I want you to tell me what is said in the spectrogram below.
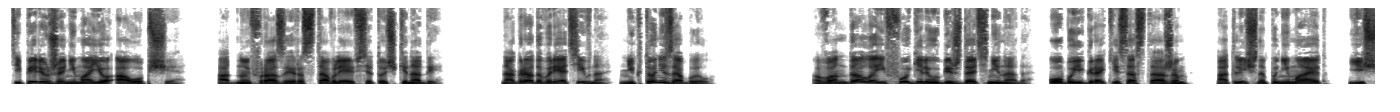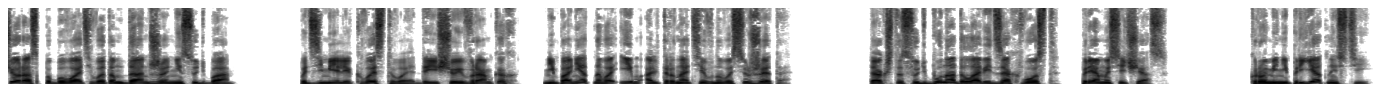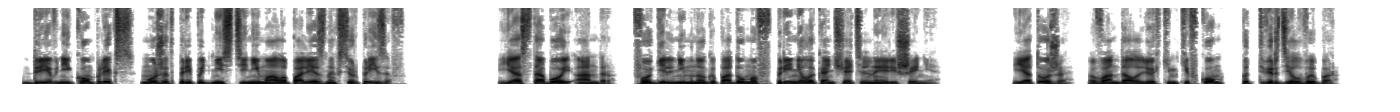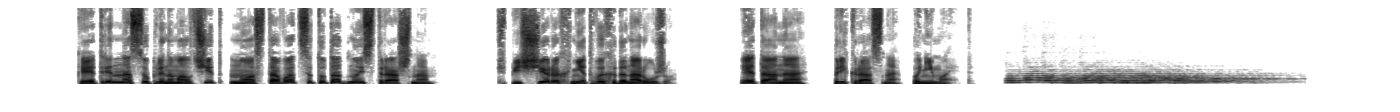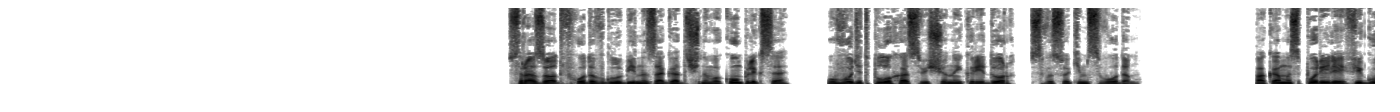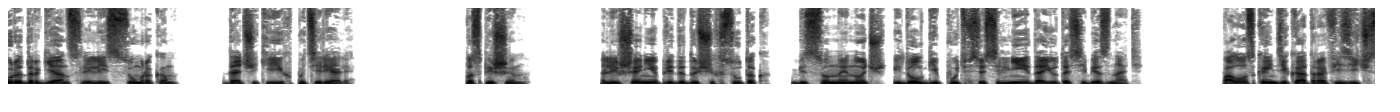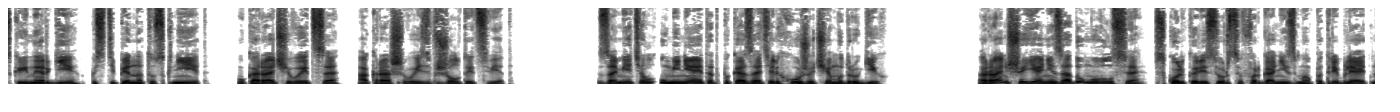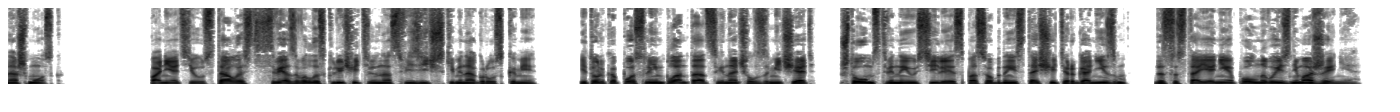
Теперь уже не мое, а общее. Одной фразой расставляя все точки над «и». Награда вариативна, никто не забыл? Вандала и Фогеля убеждать не надо. Оба игроки со стажем отлично понимают, еще раз побывать в этом данже не судьба. Подземелье квестовое, да еще и в рамках непонятного им альтернативного сюжета. Так что судьбу надо ловить за хвост прямо сейчас. Кроме неприятностей, древний комплекс может преподнести немало полезных сюрпризов. «Я с тобой, Андер», — Фогель, немного подумав, принял окончательное решение. «Я тоже», — Вандал легким кивком подтвердил выбор. Кэтрин насупленно молчит, но оставаться тут одной страшно. В пещерах нет выхода наружу. Это она прекрасно понимает. Сразу от входа в глубины загадочного комплекса уводит плохо освещенный коридор с высоким сводом. Пока мы спорили, фигуры Даргиан слились с сумраком, датчики их потеряли. Поспешим. Лишение предыдущих суток, бессонная ночь и долгий путь все сильнее дают о себе знать. Полоска индикатора физической энергии постепенно тускнеет, укорачивается, окрашиваясь в желтый цвет. Заметил, у меня этот показатель хуже, чем у других. Раньше я не задумывался, сколько ресурсов организма потребляет наш мозг. Понятие усталость связывал исключительно с физическими нагрузками, и только после имплантации начал замечать, что умственные усилия способны истощить организм до состояния полного изнеможения.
